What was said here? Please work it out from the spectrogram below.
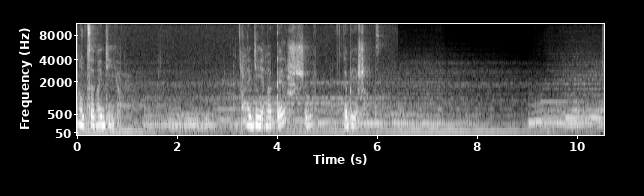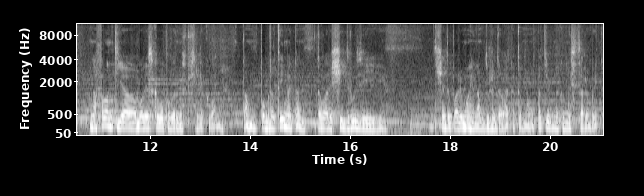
Ну, це надія. Надія на те, що в тебе є шанс. На фронт я обов'язково повернусь після лікування. Там побратими, там товариші, друзі. І ще до перемоги нам дуже далеко, тому потрібно комусь це робити.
